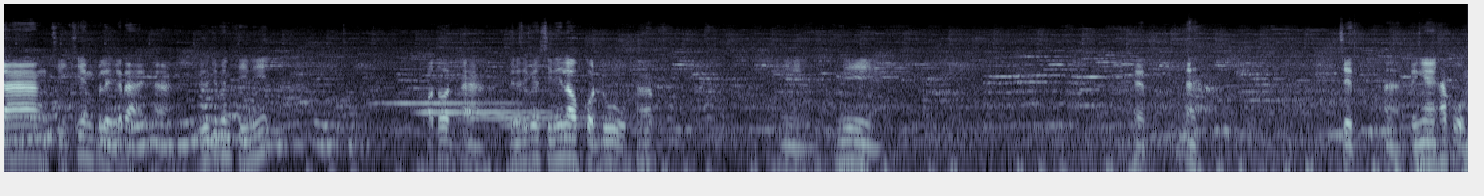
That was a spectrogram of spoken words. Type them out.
จาง สีเข้มไปเลยก็ได้อ่าหรือจะเป็นสีนี้ขอโทษอ่าหรือจะเป็นสีนี้เรากดดูครับนี่นี่แปดอะ เจ็ดอ่าเป็นไงครับผม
